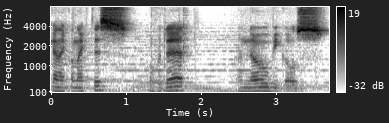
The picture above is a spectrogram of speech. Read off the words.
Can I connect this over there? Uh, no, because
